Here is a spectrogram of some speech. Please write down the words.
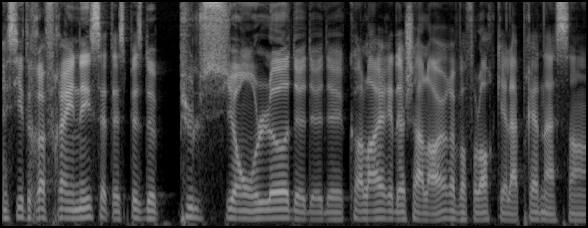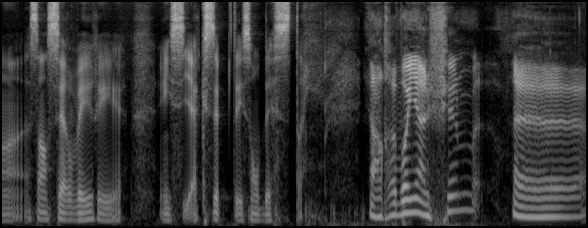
essayer de refréner cette espèce de pulsion-là de, de- de colère et de chaleur. Il va falloir qu'elle apprenne à s'en servir et ainsi accepter son destin. En revoyant le film, euh,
